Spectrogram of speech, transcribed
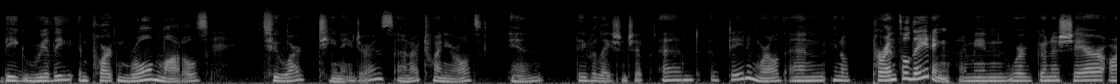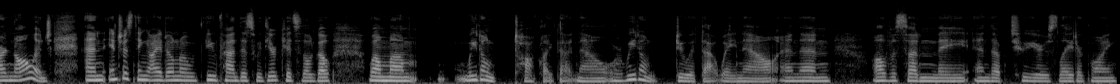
be really important role models to our teenagers and our 20 year olds in the relationship and dating world and you know parental dating. I mean we're going to share our knowledge. And interesting i don't know if you've had this with your kids. They'll go well mom we don't talk like that now or we don't do it that way now. And then all of a sudden they end up two years later going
